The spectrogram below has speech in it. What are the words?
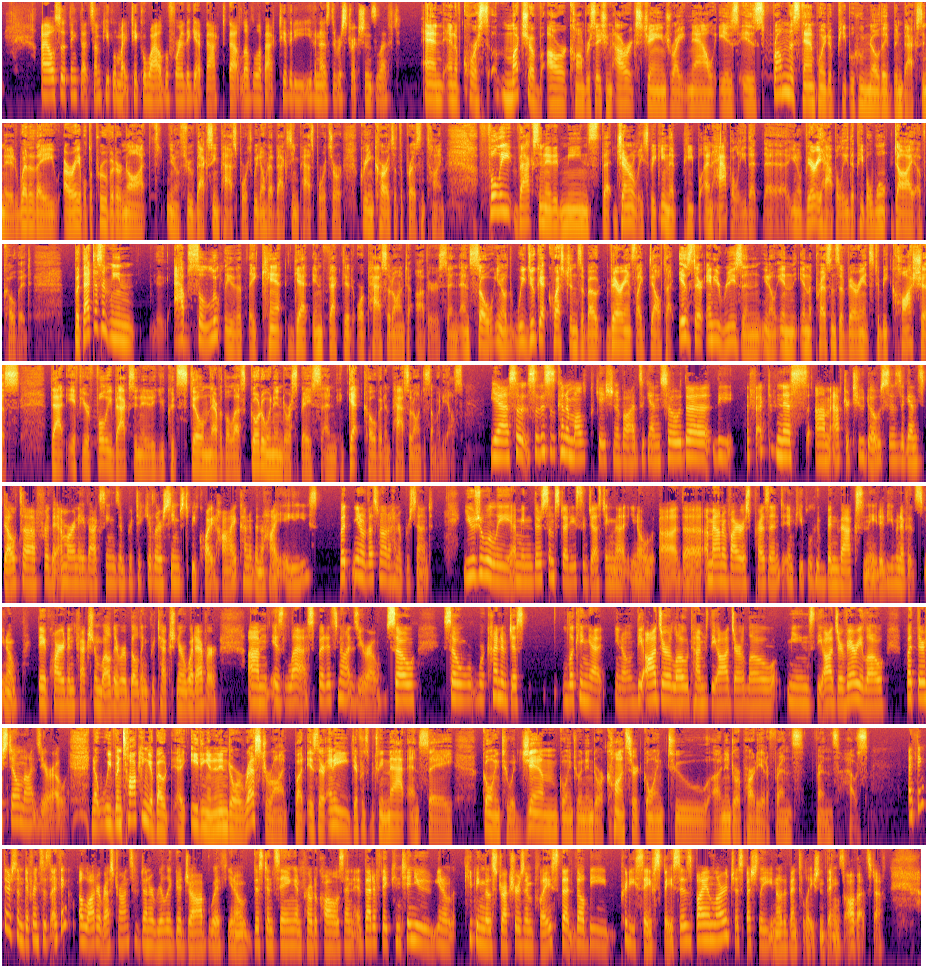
I also think that some people might take a while before they get back to that level of activity even as the restrictions lift and and of course, much of our conversation, our exchange right now is is from the standpoint of people who know they've been vaccinated, whether they are able to prove it or not. You know, through vaccine passports. We don't have vaccine passports or green cards at the present time. Fully vaccinated means that, generally speaking, that people and happily that uh, you know very happily that people won't die of COVID. But that doesn't mean absolutely that they can't get infected or pass it on to others. And and so, you know, we do get questions about variants like Delta. Is there any reason, you know, in in the presence of variants to be cautious that if you're fully vaccinated, you could still nevertheless go to an indoor space and get COVID and pass it on to somebody else? Yeah, so so this is kind of multiplication of odds again. So the the effectiveness um, after two doses against Delta for the mRNA vaccines in particular seems to be quite high, kind of in the high 80s. But you know that's not 100%. Usually, I mean, there's some studies suggesting that you know uh, the amount of virus present in people who've been vaccinated, even if it's you know they acquired infection while they were building protection or whatever, um, is less, but it's not zero. So so we're kind of just looking at you know the odds are low times the odds are low means the odds are very low but they're still not zero. Now we've been talking about uh, eating in an indoor restaurant but is there any difference between that and say going to a gym going to an indoor concert going to an indoor party at a friend's friend's house I think there's some differences. I think a lot of restaurants have done a really good job with, you know, distancing and protocols and that if they continue, you know, keeping those structures in place that they'll be pretty safe spaces by and large, especially, you know, the ventilation things, all that stuff.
